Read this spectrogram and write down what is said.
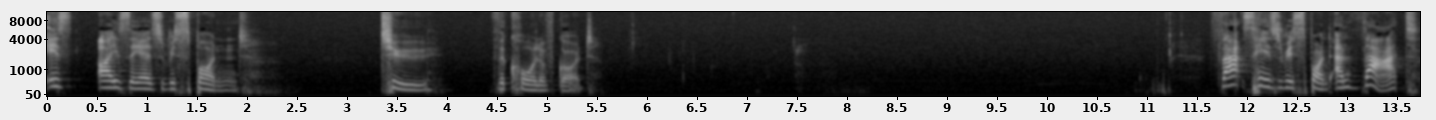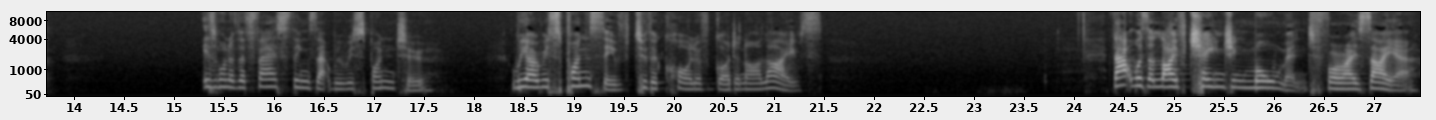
is Isaiah's response to the call of God. That's his response. And that is one of the first things that we respond to. We are responsive to the call of God in our lives. That was a life changing moment for Isaiah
